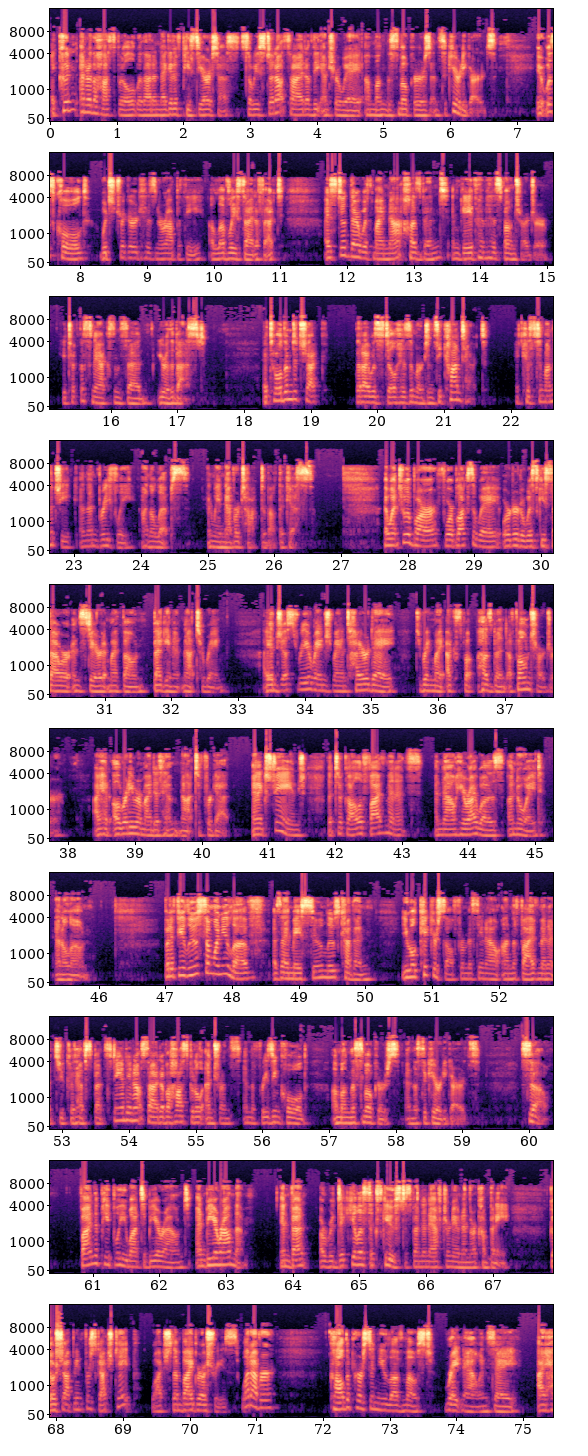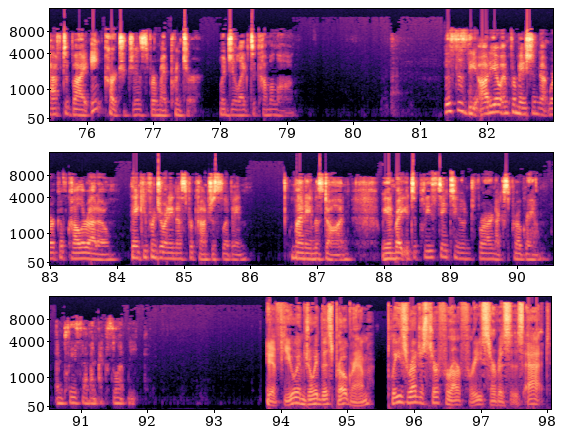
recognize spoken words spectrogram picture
I couldn't enter the hospital without a negative PCR test, so we stood outside of the entryway among the smokers and security guards. It was cold, which triggered his neuropathy, a lovely side effect. I stood there with my not husband and gave him his phone charger. He took the snacks and said, You're the best. I told him to check that I was still his emergency contact. I kissed him on the cheek and then briefly on the lips, and we never talked about the kiss. I went to a bar four blocks away, ordered a whiskey sour, and stared at my phone, begging it not to ring. I had just rearranged my entire day to bring my ex husband a phone charger. I had already reminded him not to forget. An exchange that took all of five minutes, and now here I was, annoyed and alone. But if you lose someone you love, as I may soon lose Kevin, you will kick yourself for missing out on the five minutes you could have spent standing outside of a hospital entrance in the freezing cold among the smokers and the security guards. So, find the people you want to be around and be around them. Invent a ridiculous excuse to spend an afternoon in their company. Go shopping for scotch tape, watch them buy groceries, whatever. Call the person you love most right now and say, I have to buy ink cartridges for my printer. Would you like to come along? This is the Audio Information Network of Colorado. Thank you for joining us for Conscious Living. My name is Dawn. We invite you to please stay tuned for our next program and please have an excellent week. If you enjoyed this program, please register for our free services at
